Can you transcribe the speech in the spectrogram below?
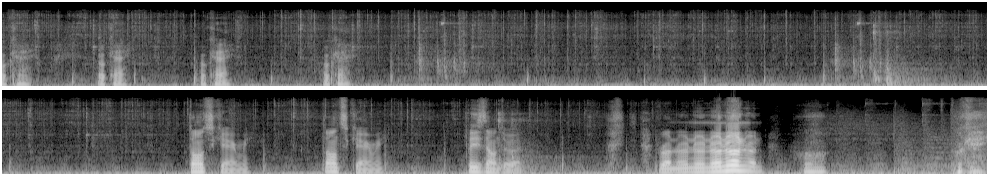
Okay. Okay. Okay. Okay. Don't scare me. Don't scare me. Please don't do it. run, run, run, run, run, run. Oh. Okay.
